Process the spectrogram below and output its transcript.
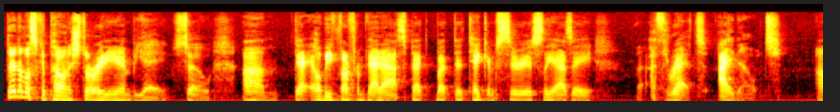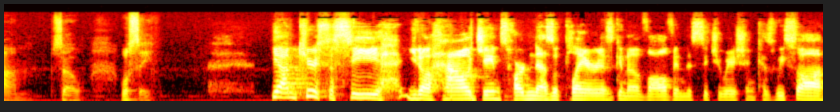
they're the most compelling story in the NBA, so um, that it'll be fun from that aspect. But to take them seriously as a a threat, I don't. Um, so we'll see. Yeah, I'm curious to see, you know, how James Harden as a player is going to evolve in this situation because we saw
